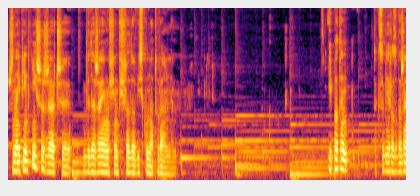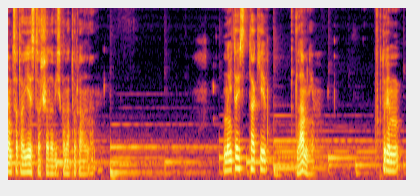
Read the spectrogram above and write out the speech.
że najpiękniejsze rzeczy wydarzają się w środowisku naturalnym. I potem tak sobie rozważałem, co to jest to środowisko naturalne. No i to jest takie dla mnie, w którym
